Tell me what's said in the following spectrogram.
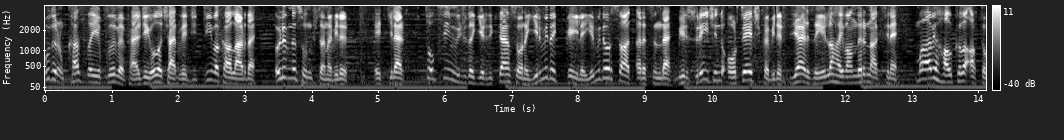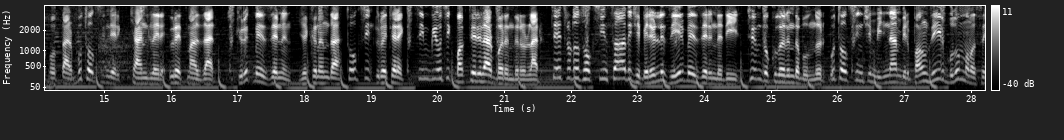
Bu durum kas zayıflığı ve felce yol açar ve ciddi vakalarda ölümle sonuçlanabilir. Etkiler toksin vücuda girdikten sonra 20 dakika ile 24 saat arasında bir süre içinde ortaya çıkabilir. Diğer zehirli hayvanların aksine mavi halkalı ahtapotlar bu toksinleri kendileri üretmezler. Tükürük bezlerinin yakınında toksin üreterek simbiyotik bakteriler barındırırlar. Tetrodotoksin sadece belirli zehir bezlerinde değil, tüm dokularında bulunur. Bu toksin için bilinen bir panzehir bulunmaması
